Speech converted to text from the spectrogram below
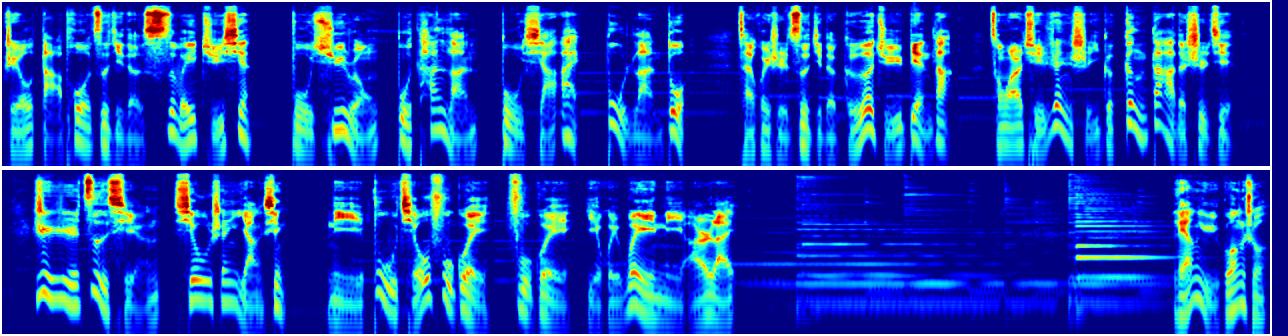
只有打破自己的思维局限，不虚荣、不贪婪、不狭隘、不懒惰，才会使自己的格局变大，从而去认识一个更大的世界。日日自省，修身养性，你不求富贵，富贵也会为你而来。梁宇光说：“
